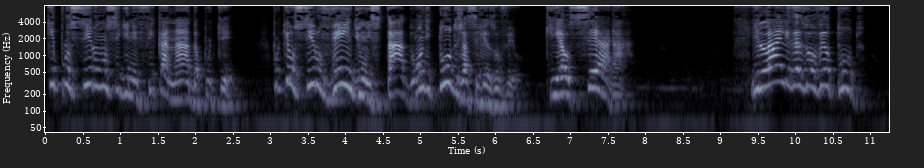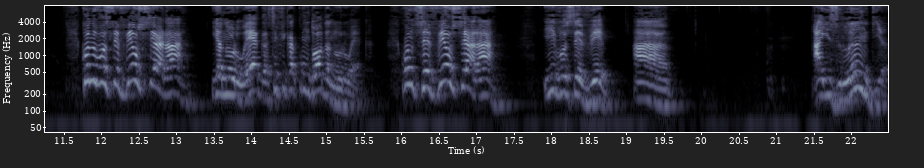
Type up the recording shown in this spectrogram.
que para o Ciro não significa nada. Por quê? Porque o Ciro vem de um estado onde tudo já se resolveu, que é o Ceará. E lá ele resolveu tudo. Quando você vê o Ceará e a Noruega, você fica com dó da Noruega. Quando você vê o Ceará e você vê a, a Islândia,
